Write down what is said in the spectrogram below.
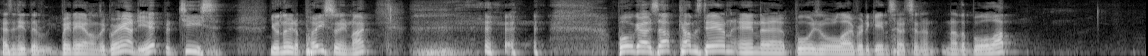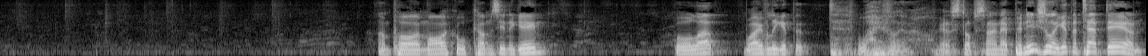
Hasn't hit the, been out on the ground yet, but geez, you'll need a pee soon, mate. ball goes up, comes down, and uh, boys are all over it again, so it's an, another ball up. Umpire Michael comes in again. Ball up. Waverley get the. Waverley, I've got to stop saying that. Peninsula get the tap down.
